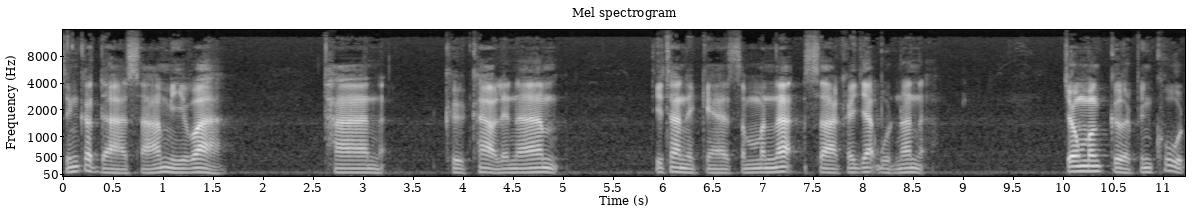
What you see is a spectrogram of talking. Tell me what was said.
จึงก็ด่าสามีว่า ทานคือข้าวและน้ำที่ท่านให้แก่สมณะสากยะบุตรนั้นจงบังเกิดเป็นคูด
